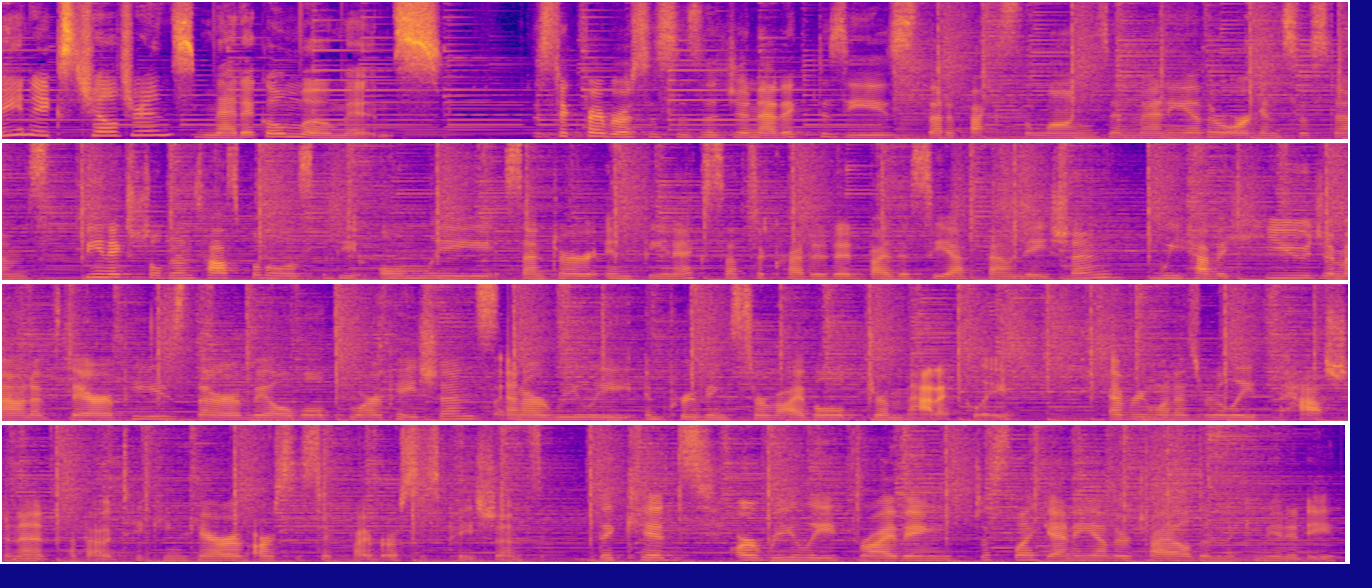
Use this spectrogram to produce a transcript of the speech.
Phoenix Children's Medical Moments. Cystic fibrosis is a genetic disease that affects the lungs and many other organ systems. Phoenix Children's Hospital is the only center in Phoenix that's accredited by the CF Foundation. We have a huge amount of therapies that are available to our patients and are really improving survival dramatically. Everyone is really passionate about taking care of our cystic fibrosis patients. The kids are really thriving just like any other child in the community.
